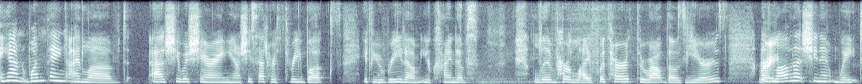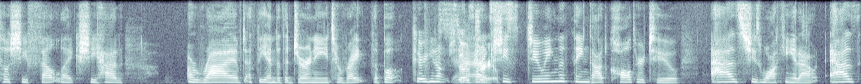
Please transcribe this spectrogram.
And one thing I loved as she was sharing, you know, she said her three books, if you read them, you kind of live her life with her throughout those years. Right. I love that she didn't wait till she felt like she had arrived at the end of the journey to write the book. Or, you know, so it's like she's doing the thing God called her to as she's walking it out, as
